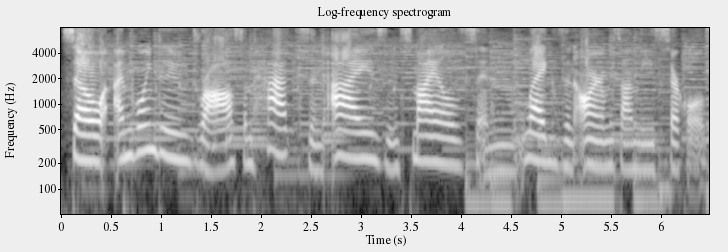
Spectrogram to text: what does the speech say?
So I'm going to draw some hats and eyes and smiles and legs and arms on these circles.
